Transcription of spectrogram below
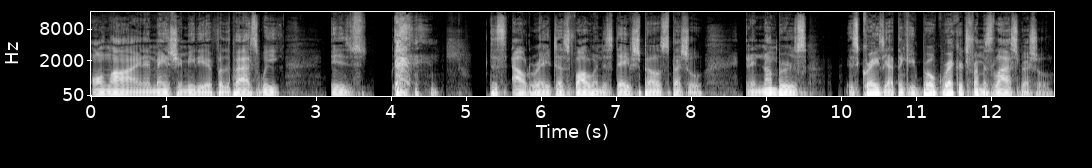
online and mainstream media for the past week is this outrage that's following this Dave Chappelle special and the numbers is crazy. I think he broke records from his last special.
